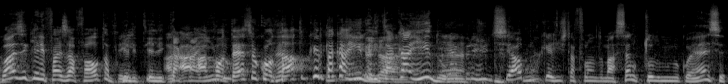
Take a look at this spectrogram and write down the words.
quase que ele faz a falta, porque ele, ele tá A- caindo. Acontece o contato porque ele tá caindo Ele já. tá caindo. E é prejudicial, porque a gente está falando do Marcelo, que todo mundo conhece.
